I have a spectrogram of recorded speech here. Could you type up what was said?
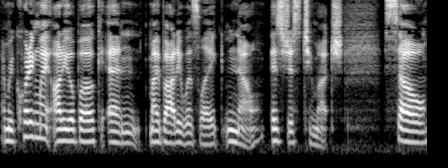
I'm recording my audiobook, and my body was like, no, it's just too much. So,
